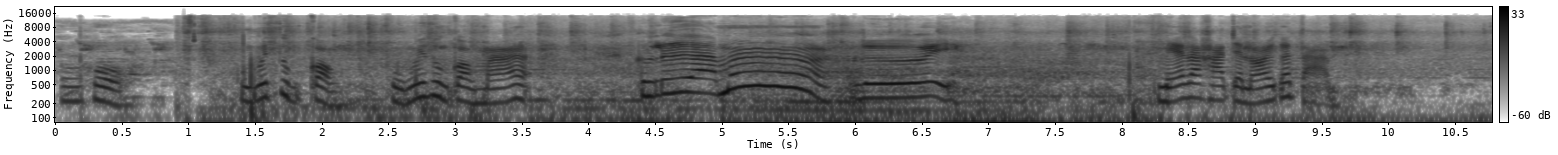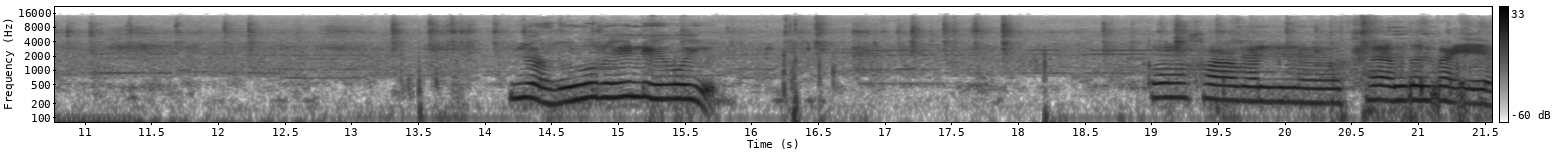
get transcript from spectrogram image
โอ้โหผมไม่สุ่มกล่องผมไม่สุ่มกล่องม้าอะเลือมากเลย แม้ราคาจะน้อยก็ตามเนี่ยดูนี่ดีเว้ยก็ราคามันแพงเกินไปเอง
